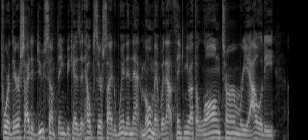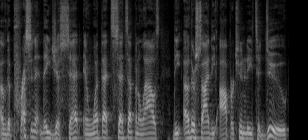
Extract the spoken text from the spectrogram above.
for their side to do something because it helps their side win in that moment without thinking about the long term reality of the precedent they just set and what that sets up and allows the other side the opportunity to do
